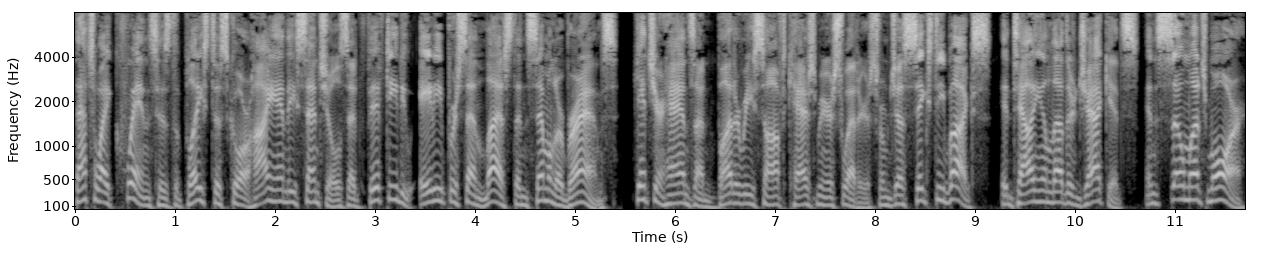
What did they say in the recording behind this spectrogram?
That's why Quince is the place to score high-end essentials at 50 to 80% less than similar brands. Get your hands on buttery soft cashmere sweaters from just 60 bucks, Italian leather jackets, and so much more.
